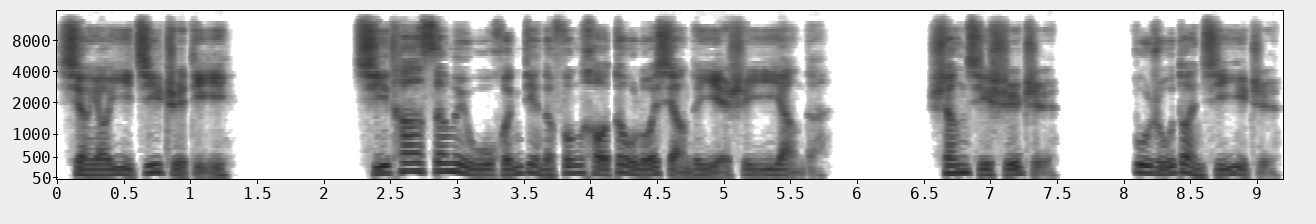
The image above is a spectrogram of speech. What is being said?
想要一击制敌。其他三位武魂殿的封号斗罗想的也是一样的，伤其十指不如断其一指，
